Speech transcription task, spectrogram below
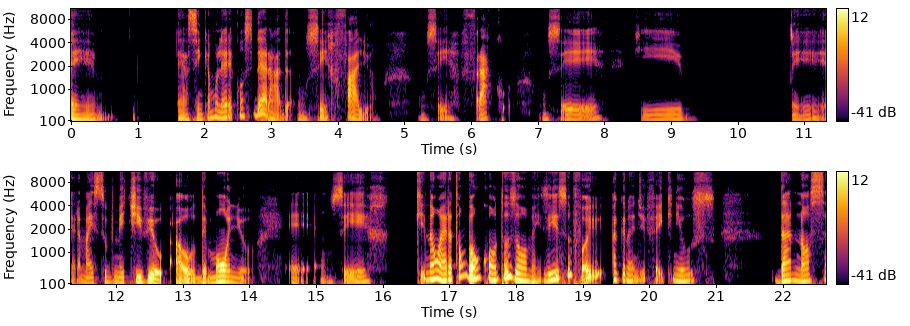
é, é assim que a mulher é considerada, um ser falho, um ser fraco, um ser que é, era mais submetível ao demônio, é, um ser que não era tão bom quanto os homens. E isso foi a grande fake news da nossa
